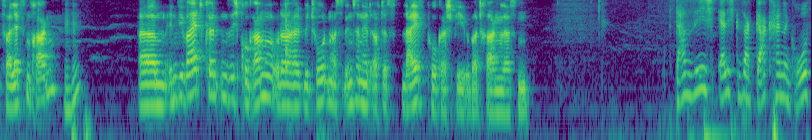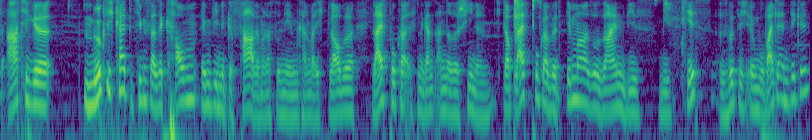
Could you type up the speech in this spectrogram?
zwei letzten Fragen. Mhm. Ähm, inwieweit könnten sich Programme oder halt Methoden aus dem Internet auf das Live-Pokerspiel übertragen lassen? Da sehe ich ehrlich gesagt gar keine großartige Möglichkeit, beziehungsweise kaum irgendwie eine Gefahr, wenn man das so nehmen kann, weil ich glaube, Live-Poker ist eine ganz andere Schiene. Ich glaube, Live-Poker wird immer so sein, wie es, ist. Also es wird sich irgendwo weiterentwickeln,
